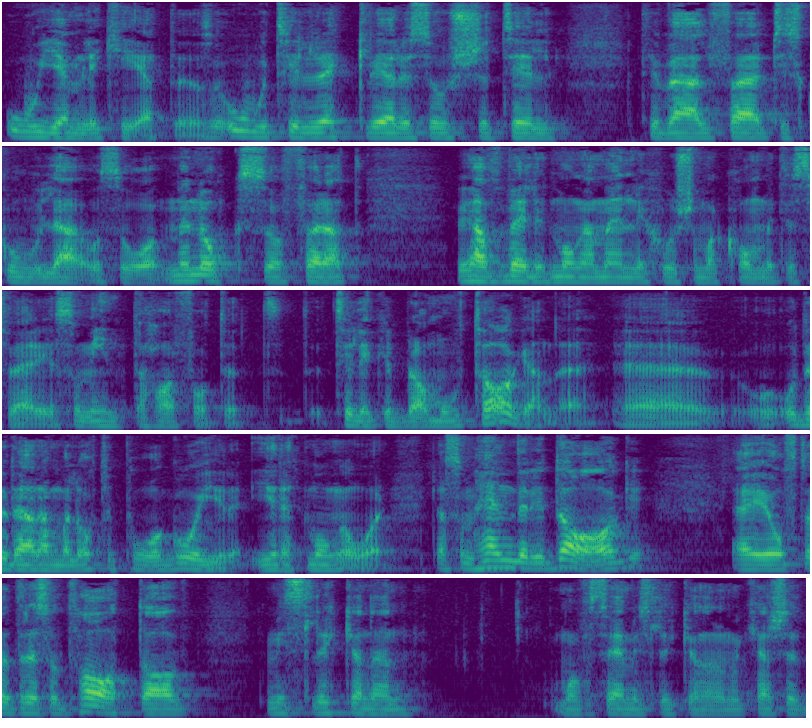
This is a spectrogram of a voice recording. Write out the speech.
ojämlikhet, alltså otillräckliga resurser till, till välfärd, till skola och så. Men också för att vi har haft väldigt många människor som har kommit till Sverige som inte har fått ett tillräckligt bra mottagande. Eh, och det där har man låtit pågå i, i rätt många år. Det som händer idag är ju ofta ett resultat av misslyckanden, om man får säga misslyckanden, men kanske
